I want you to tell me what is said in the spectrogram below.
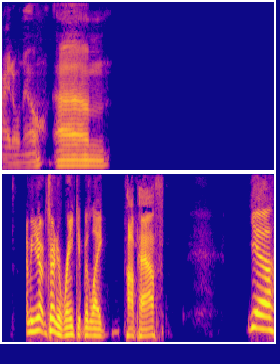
I don't know. Um, I mean, you're not trying to rank it, but like, top half. yeah.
